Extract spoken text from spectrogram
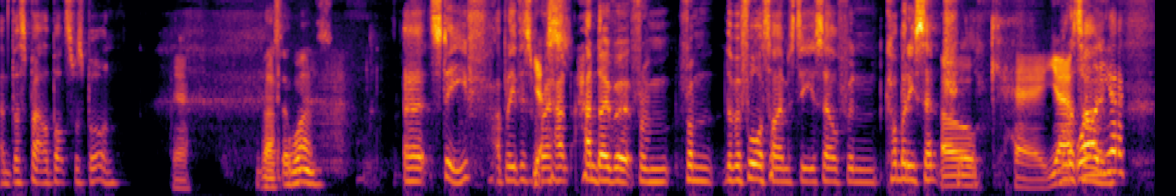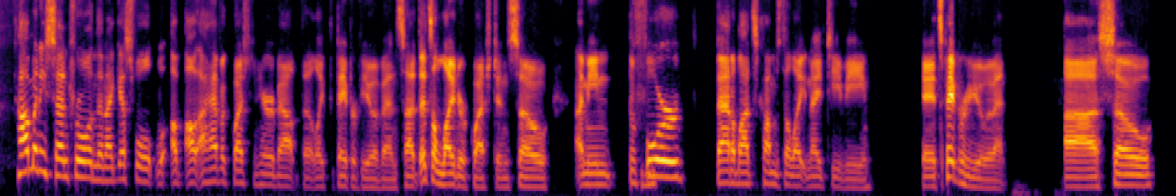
And thus BattleBots was born. Yeah. Thus it was. Uh, Steve, I believe this is where I hand, hand over from from the before times to yourself in Comedy Central. Okay. Yeah. Well, time. yeah. Comedy Central, and then I guess we'll. I'll, I'll- I have a question here about the like the pay per view events. Uh, that's a lighter question. So, I mean, before BattleBots comes to late night TV, it's pay per view event. Uh, so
